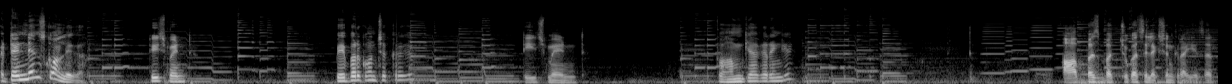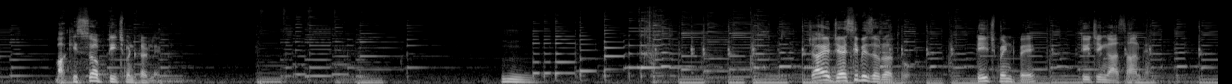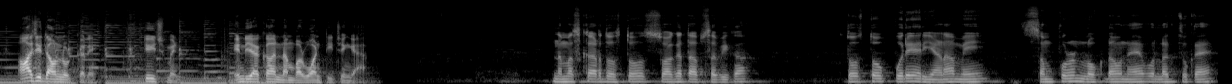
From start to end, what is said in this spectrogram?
Attendance कौन लेगा? Teachmint paper कौन चेक करेगा? टीचमेंट तो हम क्या करेंगे? आप बस बच्चों का सिलेक्शन कराइए सर बाकी सब टीचमेंट कर लेगा। हम्म, चाहे जैसी भी ज़रूरत हो टीचमेंट पे टीचिंग आसान है। आज ही डाउनलोड करें टीचमेंट इंडिया का नंबर वन टीचिंग ऐप नमस्कार दोस्तों, स्वागत आप सभी का। दोस्तों, पूरे हरियाणा में संपूर्ण लॉकडाउन है, वो लग चुका है।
